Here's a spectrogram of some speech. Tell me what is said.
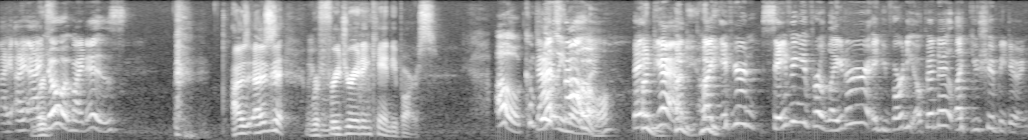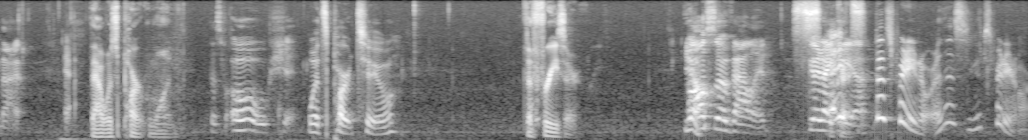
I, I, I Ref- know what mine is. I was, I was refrigerating candy bars. Oh, That's completely valid. normal. That- Honey, yeah, honey, honey. like if you're saving it for later and you've already opened it, like you should be doing that. Yeah. That was part one. This, oh shit. What's part two? The freezer. Yeah. Also valid. Good That's, idea. that's pretty normal. That's, that's pretty normal.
